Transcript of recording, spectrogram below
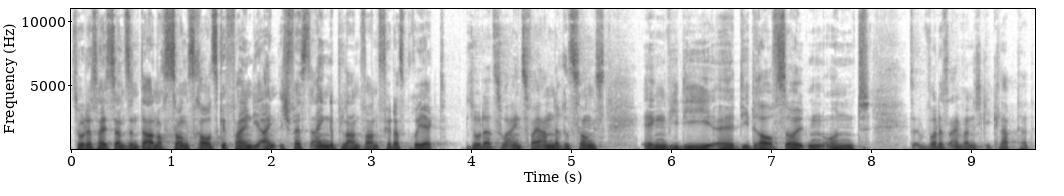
So, das heißt, dann sind da noch Songs rausgefallen, die eigentlich fest eingeplant waren für das Projekt. So, dazu ein, zwei andere Songs irgendwie, die, äh, die drauf sollten und wo das einfach nicht geklappt hat.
